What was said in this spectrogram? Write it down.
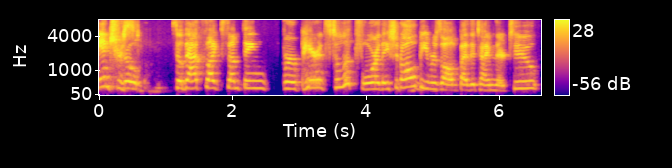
Interesting. So, so that's like something for parents to look for. They should all be resolved by the time they're two.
